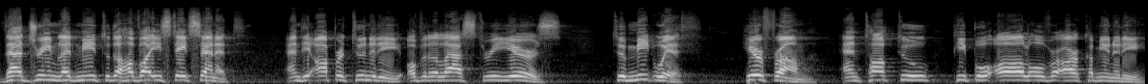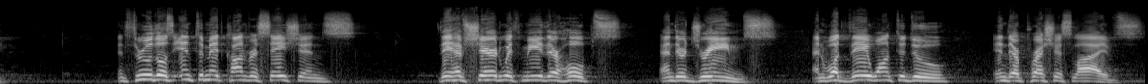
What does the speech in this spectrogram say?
That dream led me to the Hawaii State Senate and the opportunity over the last three years to meet with, hear from, and talk to people all over our community. And through those intimate conversations, they have shared with me their hopes and their dreams and what they want to do in their precious lives.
